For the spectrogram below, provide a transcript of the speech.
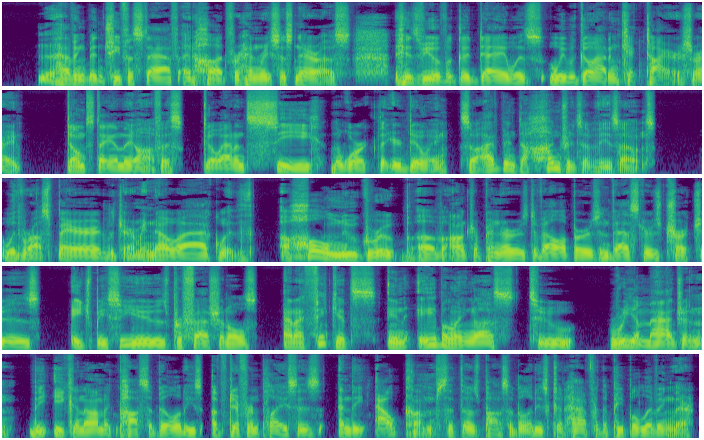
having been chief of staff at HUD for Henry Cisneros. His view of a good day was we would go out and kick tires, right? Don't stay in the office. Go out and see the work that you're doing. So I've been to hundreds of these zones with Ross Baird, with Jeremy Nowak, with a whole new group of entrepreneurs, developers, investors, churches, HBCUs, professionals. And I think it's enabling us to reimagine the economic possibilities of different places and the outcomes that those possibilities could have for the people living there.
